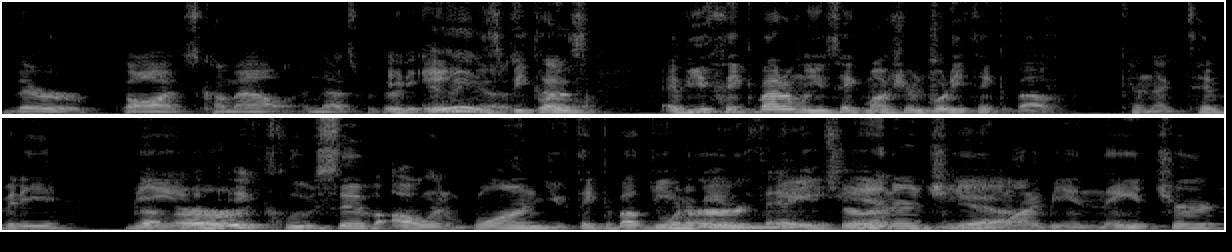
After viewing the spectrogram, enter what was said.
their thoughts come out and that's what they're It is us, because bro. if you think about it, when you take mushrooms, what do you think about? Connectivity, being inclusive, all in one. You think about the in earth and the energy. You want to be in nature,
